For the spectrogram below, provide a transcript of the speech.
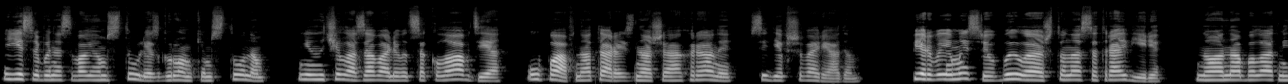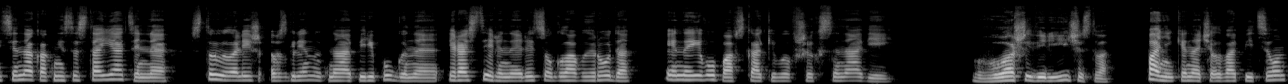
если бы на своем стуле с громким стоном не начала заваливаться Клавдия, упав на Тара из нашей охраны, сидевшего рядом. Первой мыслью было, что нас отравили, но она была отметена как несостоятельная, стоило лишь взглянуть на перепуганное и растерянное лицо главы рода и на его повскакивавших сыновей. «Ваше Величество!» В панике начал вопить он,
